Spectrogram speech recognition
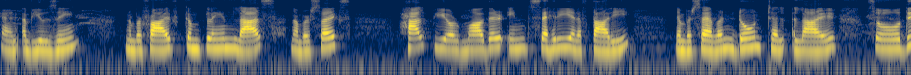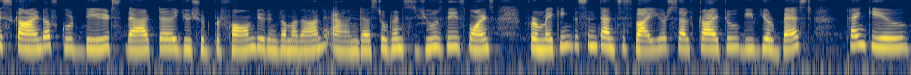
and abusing. Number five, complain less. Number six, help your mother in Sehri and Aftari. Number seven, don't tell a lie. So, this kind of good deeds that uh, you should perform during Ramadan, and uh, students use these points for making the sentences by yourself. Try to give your best. Thank you.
